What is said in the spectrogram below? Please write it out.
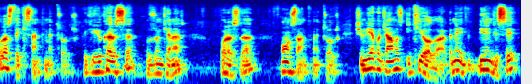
burası da 2 santimetre olur. Peki yukarısı uzun kenar Orası da 10 santimetre olur. Şimdi yapacağımız iki yol vardı. Neydi? Birincisi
